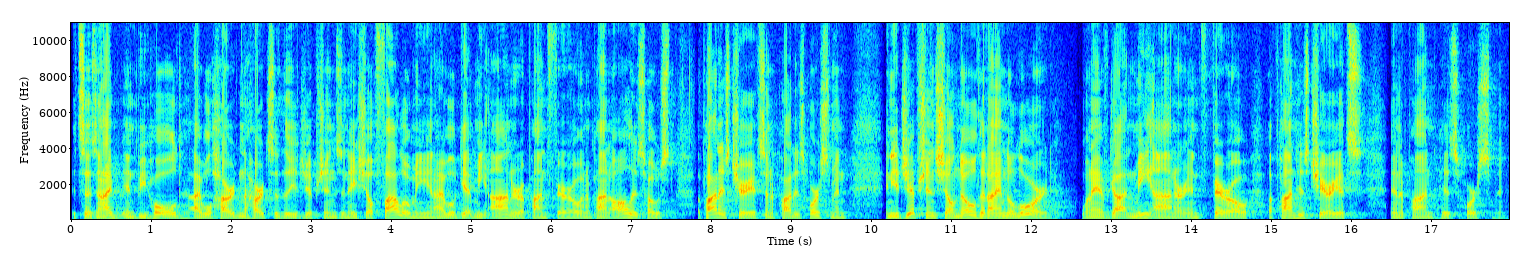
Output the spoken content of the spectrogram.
It says, and, I, and behold, I will harden the hearts of the Egyptians, and they shall follow me, and I will get me honor upon Pharaoh and upon all his host, upon his chariots and upon his horsemen. And the Egyptians shall know that I am the Lord, when I have gotten me honor and Pharaoh upon his chariots and upon his horsemen.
